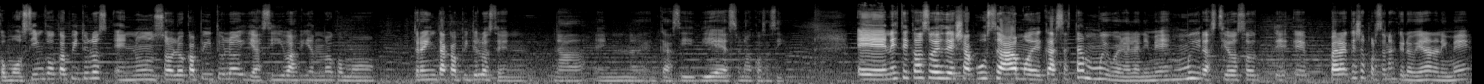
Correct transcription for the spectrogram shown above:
como 5 capítulos en un solo capítulo y así vas viendo como 30 capítulos en nada, en, casi 10, una cosa así. Eh, en este caso es de Yakuza Amo de Casa. Está muy bueno el anime, es muy gracioso. Eh, eh, para aquellas personas que no vieron anime,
